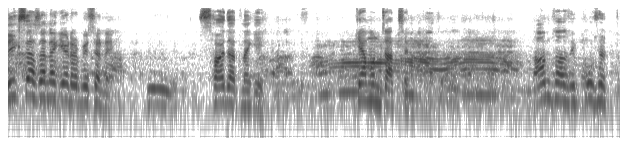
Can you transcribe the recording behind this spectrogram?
রিক্স আছে নাকি ওটার পিছনে? ছয় দাঁত নাকি? কেমন চাচ্ছেন? দাম চাচ্ছি পঁয়ষট্টি।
